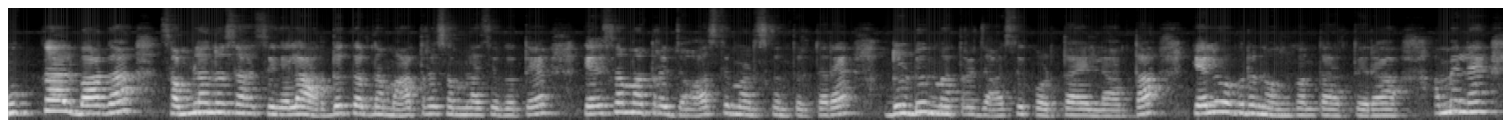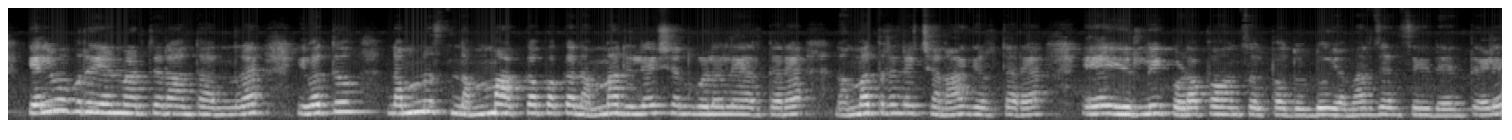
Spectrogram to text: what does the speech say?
ಮುಕ್ಕಾಲು ಭಾಗ ಸಂಬಳನೂ ಸಹ ಸಿಗಲ್ಲ. ಅರ್ಧಕ್ಕರ್ಧ ಮಾತ್ರ ಸಂಬಳ ಸಿಗುತ್ತೆ. ಕೆಲಸ ಮಾತ್ರ ಜಾಸ್ತಿ ಮಾಡಿಸ್ಕೊಂತಿರ್ತಾರೆ. ದುಡ್ಡು ಮಾತ್ರ ಜಾಸ್ತಿ ಕೊಡ್ತಾ ಇಲ್ಲ ಅಂತ ಕೆಲವೊಬ್ಬರು ನೊಂದ್ಕೊತಾ ಇರ್ತೀರಾ? ಆಮೇಲೆ ಕೆಲವೊಬ್ಬರು ಏನು ಮಾಡ್ತೀರಾ ಅಂತ ಅಂದರೆ, ಇವತ್ತು ನಮ್ಮ ನಮ್ಮ ಅಕ್ಕಪಕ್ಕ, ನಮ್ಮ ರಿಲೇಷನ್ಗಳಲ್ಲೇ ಇರ್ತಾರೆ, ನಮ್ಮ ಹತ್ರನೇ ಚೆನ್ನಾಗಿರ್ತಾರೆ. ಏ, ಇರಲಿ ಕೊಡಪ್ಪ ಒಂದು ಸ್ವಲ್ಪ ದುಡ್ಡು ಎಮರ್ಜೆನ್ಸಿ ಇದೆ ಅಂತೇಳಿ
